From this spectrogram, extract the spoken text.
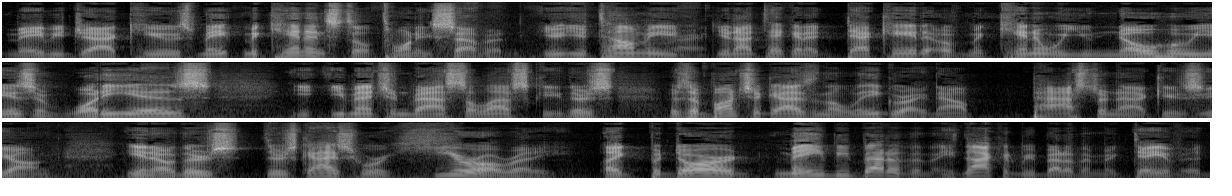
maybe Jack Hughes, may, MacKinnon's still 27. You, you tell me Right. you're not taking a decade of MacKinnon where you know who he is and what he is. You, you mentioned Vasilevskiy. There's there's a bunch of guys in the league right now. Pastrnak is young. You know, there's there's guys who are here already. Like Bedard may be better than he's not going to be better than McDavid.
